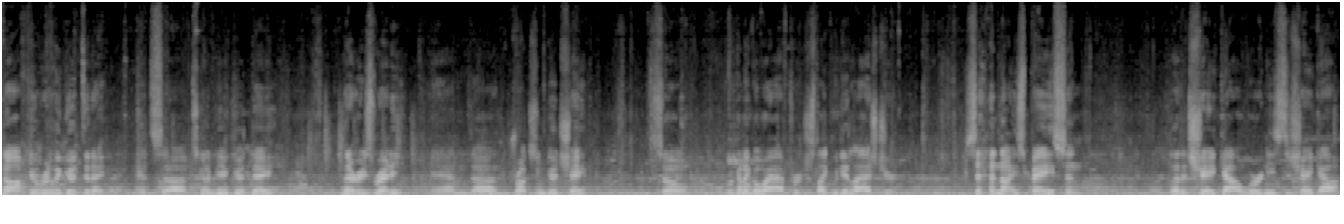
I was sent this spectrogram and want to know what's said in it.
No, I feel really good today. It's uh, it's going to be a good day. Larry's ready, and the truck's in good shape. So we're going to go after it just like we did last year. Set a nice pace and let it shake out where it needs to shake out.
